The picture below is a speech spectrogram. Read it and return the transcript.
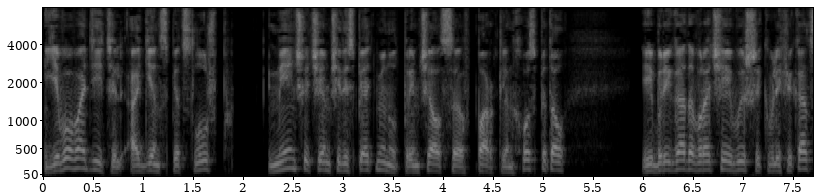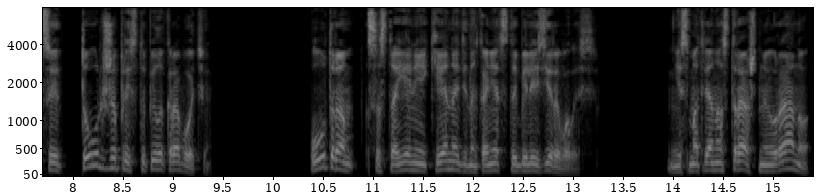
Его водитель, агент спецслужб, меньше чем через пять минут примчался в Паркленд-хоспитал, и бригада врачей высшей квалификации тут же приступила к работе. Утром состояние Кеннеди наконец стабилизировалось. Несмотря на страшную рану,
